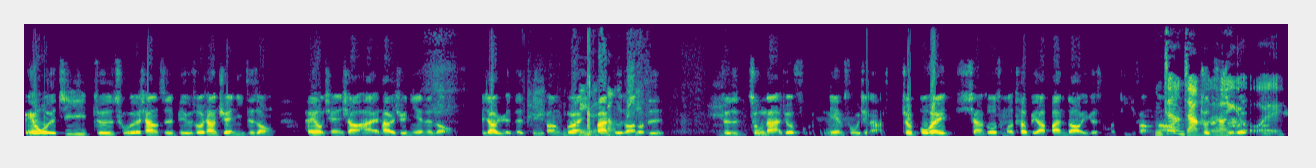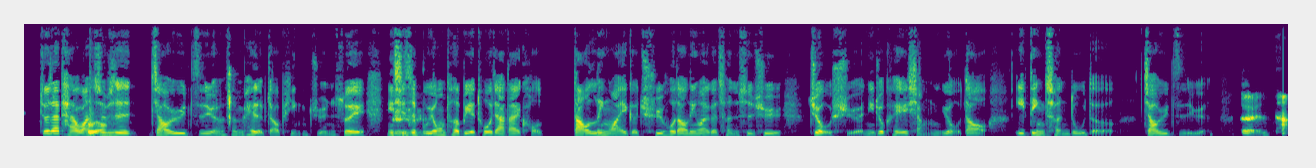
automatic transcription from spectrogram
因为我的记忆就是除了像是比如说像 Jenny 这种很有钱的小孩，他会去念那种比较远的地方，不然一般通常都是就是住哪就念附近哪，就不会想说什么特别要搬到一个什么地方。你这样讲好像有诶、就在台湾是不是教育资源分配的比较平均？所以你其实嗯不用特别拖家带口到另外一个区或到另外一个城市去就学，你就可以享有到一定程度的教育资源。对他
